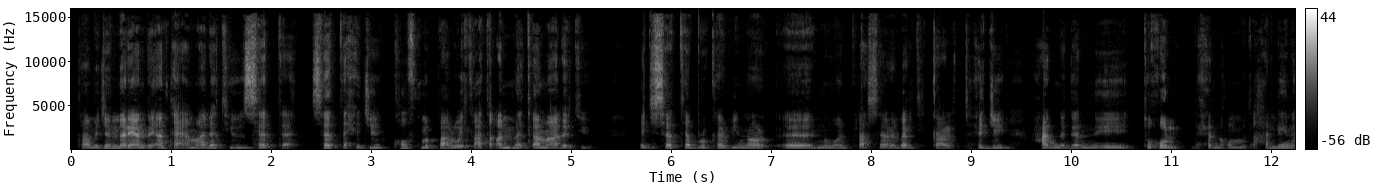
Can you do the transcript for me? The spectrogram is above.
እታ መጀመርያ ንሪኣ እንታይ እያ ማለት እዩ ሰተ ሰተ ሕጂ ኮፍ ምባል ወይ ከዓ ተቐመጠ ማለት እዩ ሕጂ ሰተ ብሩከርቪኖር ንወን ፕላሰር ቨርቲካልት ሕጂ ሓደ ነገር ንትኹል ድሕር ነቕምጦ ሃሊና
